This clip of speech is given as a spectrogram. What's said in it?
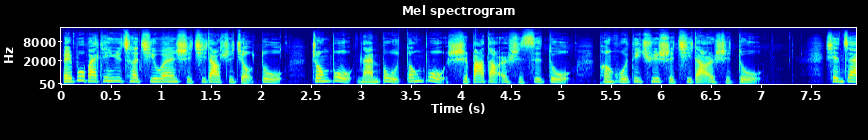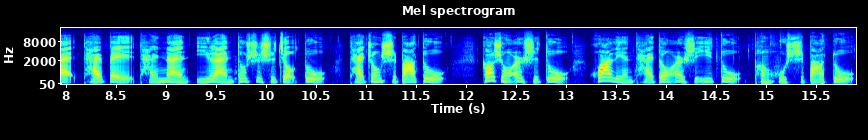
北部白天预测气温十七到十九度，中部、南部、东部十八到二十四度，澎湖地区十七到二十度。现在台北、台南、宜兰都是十九度，台中十八度，高雄二十度，花莲、台东二十一度，澎湖十八度。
